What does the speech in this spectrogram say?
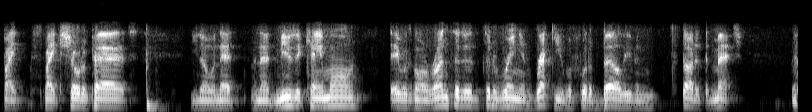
Spike Spike shoulder pads. You know when that when that music came on, they was gonna run to the to the ring and wreck you before the bell even started the match.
